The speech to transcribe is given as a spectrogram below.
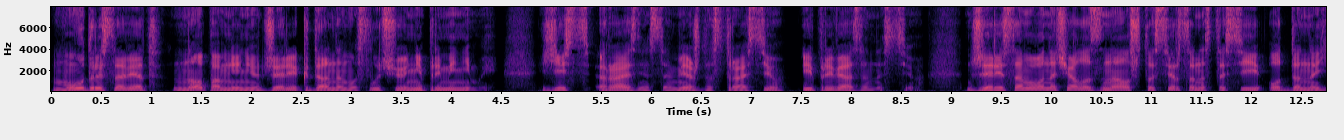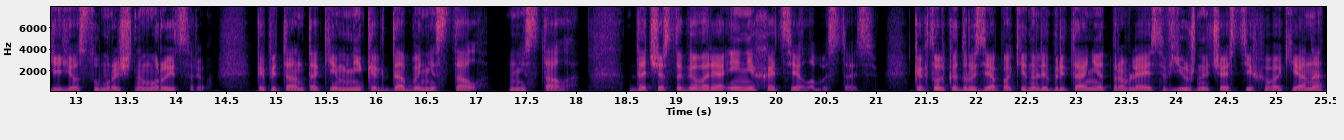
Мудрый совет, но, по мнению Джерри, к данному случаю неприменимый. Есть разница между страстью и привязанностью. Джерри с самого начала знал, что сердце Анастасии отдано ее сумрачному рыцарю. Капитан таким никогда бы не стал, не стала. Да, честно говоря, и не хотела бы стать. Как только друзья покинули Британию, отправляясь в южную часть Тихого океана,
